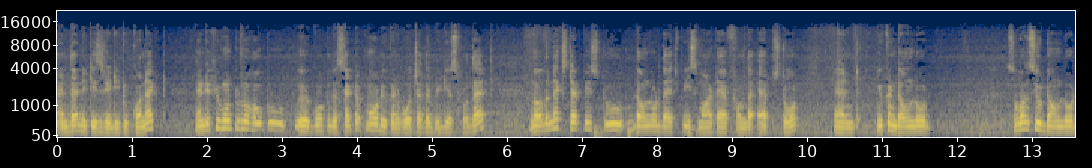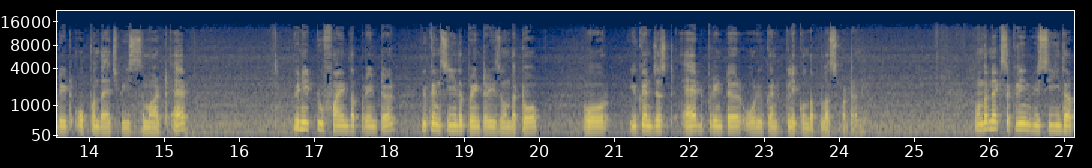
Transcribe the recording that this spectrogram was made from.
and then it is ready to connect and if you want to know how to uh, go to the setup mode you can watch other videos for that now the next step is to download the HP smart app from the app store and you can download. So once you download it open the HP smart app. We need to find the printer. You can see the printer is on the top or you can just add printer or you can click on the plus button. On the next screen we see the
